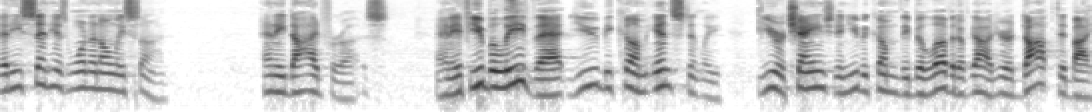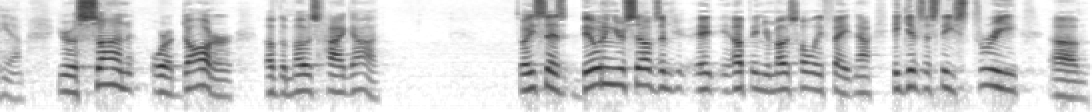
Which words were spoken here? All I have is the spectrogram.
that He sent His one and only Son, and He died for us. And if you believe that, you become instantly, you are changed and you become the beloved of God. You're adopted by Him. You're a son or a daughter of the Most High God. So he says, building yourselves up in your most holy faith. Now, he gives us these three um,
